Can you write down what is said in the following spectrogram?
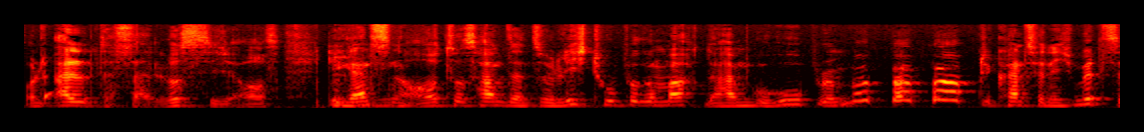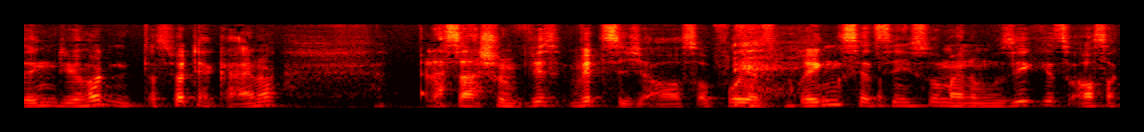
und all, das sah lustig aus. Die ganzen Autos haben dann so Lichthupe gemacht und haben gehupt und bup, bup, bup. die kannst ja nicht mitsingen, die hören, das hört ja keiner. Das sah schon witzig aus, obwohl jetzt Brinks jetzt nicht so meine Musik ist, außer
